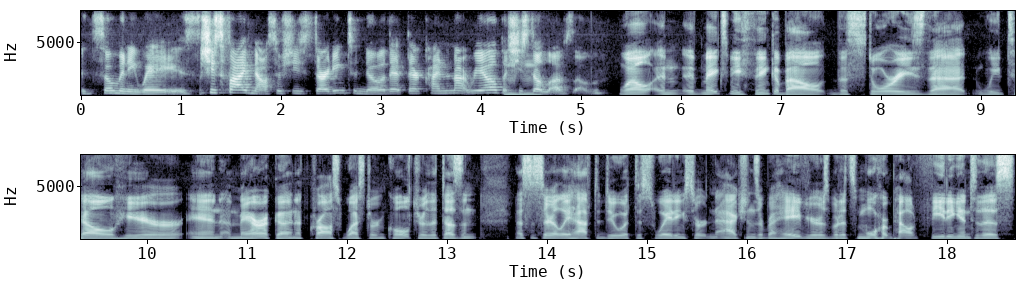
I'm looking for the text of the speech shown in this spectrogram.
in so many ways. She's five now, so she's starting to know that they're kind of not real, but mm-hmm. she still loves them. Well, and it makes me think about the stories that we tell here in America and across Western culture that doesn't necessarily have to do with dissuading certain actions or behaviors, but it's more about feeding into this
